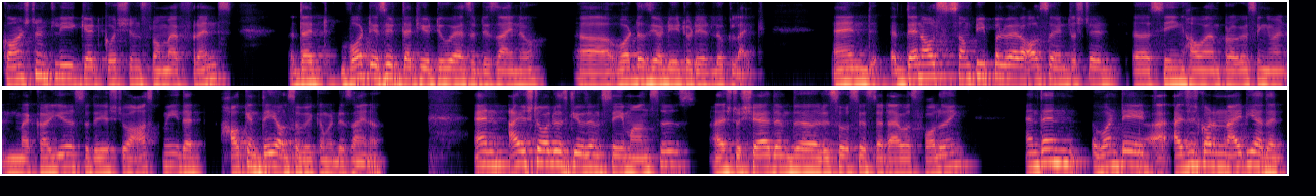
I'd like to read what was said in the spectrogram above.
constantly get questions from my friends that what is it that you do as a designer? Uh, what does your day to day look like? And then also some people were also interested uh, seeing how i'm progressing in my career. So they used to ask me that how can they also become a designer? And i used to always give them same answers. I used to share them the resources that i was following. And then one day i just got an idea that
